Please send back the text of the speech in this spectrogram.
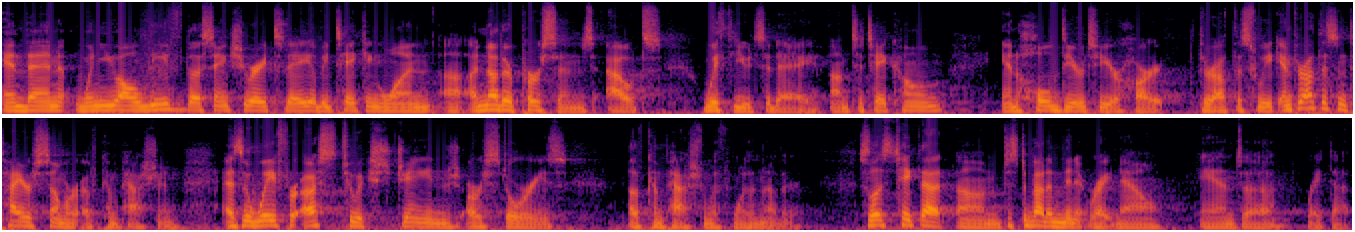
And then when you all leave the sanctuary today, you'll be taking one, uh, another person's out with you today um, to take home and hold dear to your heart throughout this week and throughout this entire summer of compassion as a way for us to exchange our stories of compassion with one another. So let's take that um, just about a minute right now and uh, write that.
